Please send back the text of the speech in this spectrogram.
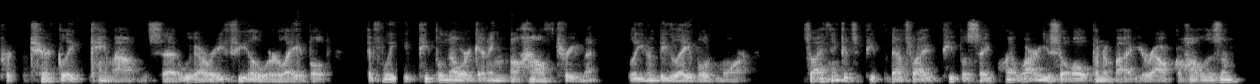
particularly came out and said, we already feel we're labeled. If we people know we're getting mental health treatment, we'll even be labeled more. So I think it's people. That's why people say, Quint, why are you so open about your alcoholism?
